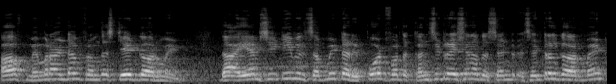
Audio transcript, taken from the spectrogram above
of memorandum from the state government. The IMCT will submit a report for the consideration of the cent- central government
